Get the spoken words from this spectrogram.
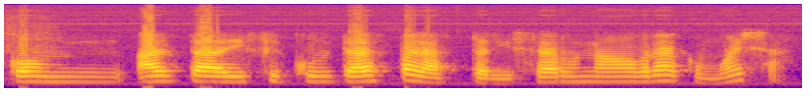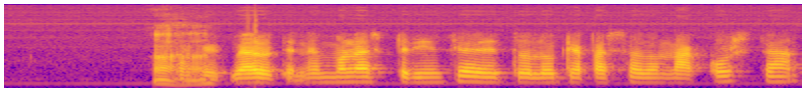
Con alta dificultad para autorizar una obra como esa. Ajá. Porque, claro, tenemos la experiencia de todo lo que ha pasado en la costa,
